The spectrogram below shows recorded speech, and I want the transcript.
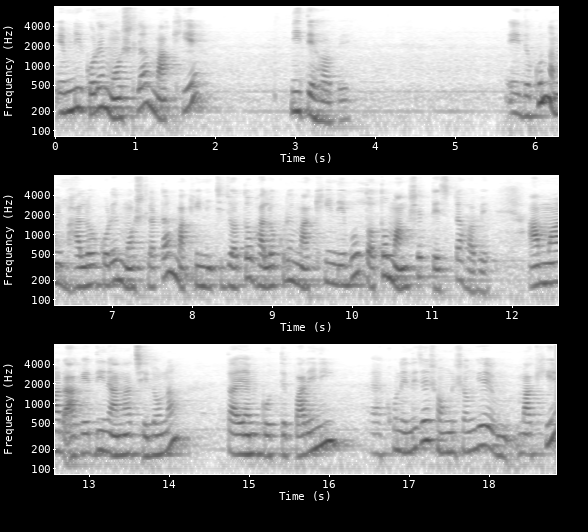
এমনি করে মশলা মাখিয়ে নিতে হবে। এই দেখুন, আমি ভালো করে মশলাটা মাখিয়ে নিচ্ছি। যত ভালো করে মাখিয়ে নেব, তত মাংসের টেস্টটা হবে। আমার আগের দিন আনা ছিল না, তাই আমি করতে পারিনি। এখন এনে যাই সঙ্গে সঙ্গে মাখিয়ে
